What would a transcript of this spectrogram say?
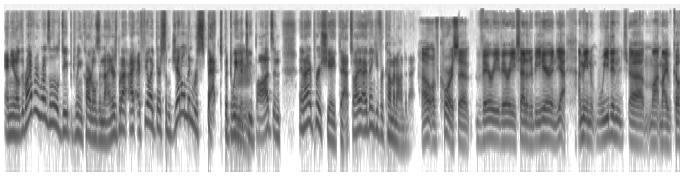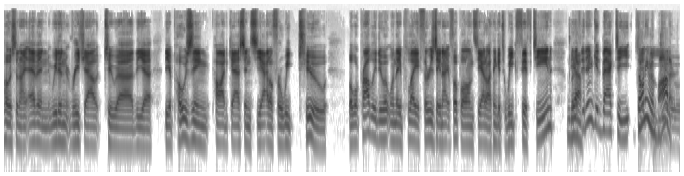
And, you know, the rivalry runs a little deep between Cardinals and Niners, but I, I feel like there's some gentleman respect between mm. the two mm-hmm. pods. And and I appreciate that. So I, I thank you for coming on tonight. Oh, of course. Uh, very, very excited to be here. And yeah, I mean, we didn't, uh, my, my co host and I, Evan, we didn't reach out to uh, the, uh, the opposing podcast in Seattle for week two but we'll probably do it when they play Thursday night football in Seattle. I think it's week 15. But yeah. if they didn't get back to you, don't even bother.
